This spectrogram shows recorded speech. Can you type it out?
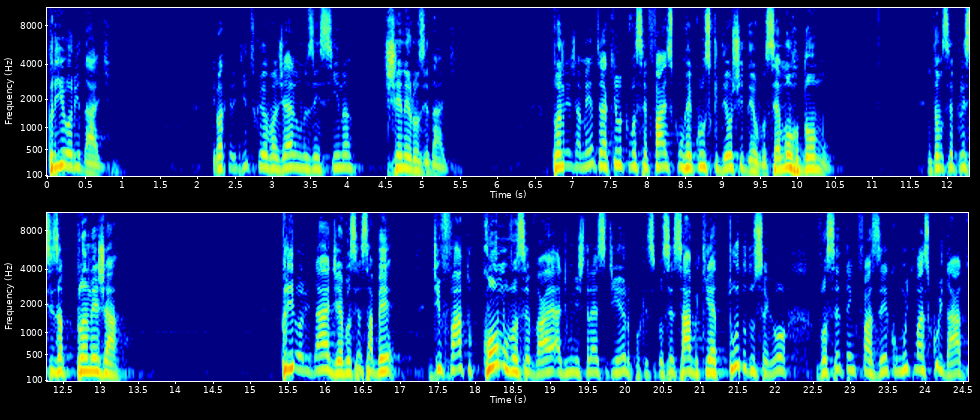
prioridade. Eu acredito que o Evangelho nos ensina generosidade. Planejamento é aquilo que você faz com o recurso que Deus te deu. Você é mordomo. Então você precisa planejar. Prioridade é você saber de fato como você vai administrar esse dinheiro, porque se você sabe que é tudo do Senhor, você tem que fazer com muito mais cuidado.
